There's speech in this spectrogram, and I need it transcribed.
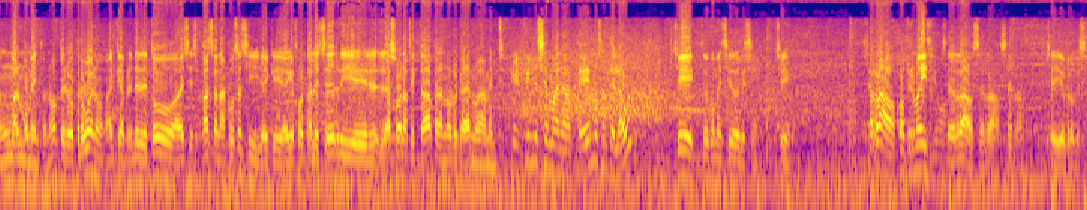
un mal momento, ¿no? Pero, pero bueno, hay que aprender de todo, a veces pasan las cosas y hay que, hay que fortalecer la zona afectada para no recaer nuevamente. ¿El fin de semana te vemos ante la U? Sí, estoy convencido de que sí, sí. Cerrado, confirmadísimo. Cerrado, cerrado, cerrado. Sí, yo creo que sí.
